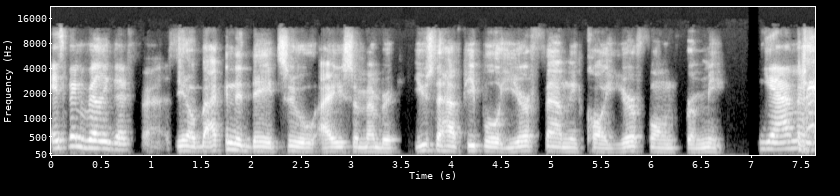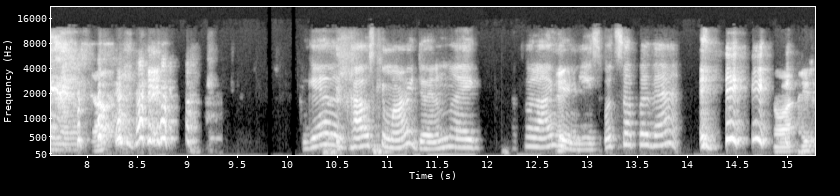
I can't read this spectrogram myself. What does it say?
it's been really good for us. you know back in the day too i used to remember you used to have people your family call your phone for me Yeah, I remember that. yeah, like how's Kamari doing? I'm like, I thought I'm your niece. What's up with that? Noanni's,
